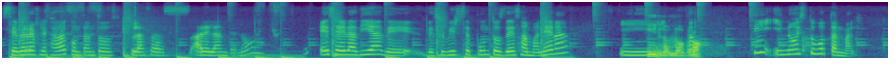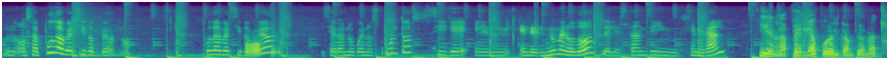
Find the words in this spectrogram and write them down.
se ve reflejada con tantos plazas adelante, ¿no? Ese era día de, de subirse puntos de esa manera y, Y lo logró. sí, y no estuvo tan mal. O sea, pudo haber sido peor, ¿no? Pudo haber sido Oh. peor y se ganó buenos puntos. Sigue en, en el número 2 del standing general Y en la pelea por el campeonato.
